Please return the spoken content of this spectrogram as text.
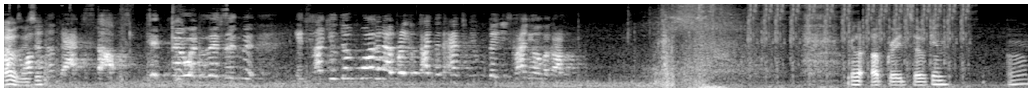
That was easy. Did no one listen? It's like you don't want an outbreak of Titan-enhanced mutant babies climbing over Gotham. Gotta upgrade token. Um.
